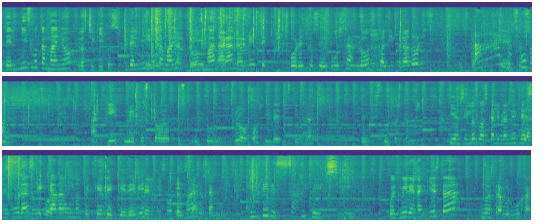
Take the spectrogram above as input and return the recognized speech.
del mismo tamaño los chiquitos, del mismo tamaño los más grandes. Exactamente, por eso se usan los calibradores. ah, esos son. Aquí metes todos tus, globos y de, distintas, de distintos tamaños. Y así los vas calibrando y te aseguras que cada uno te quede, que quede bien. del mismo tamaño. Exactamente. Qué interesante. Sí. Pues miren, aquí está nuestra burbuja.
